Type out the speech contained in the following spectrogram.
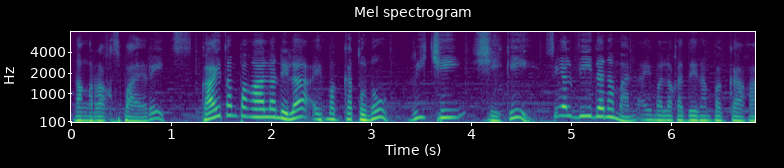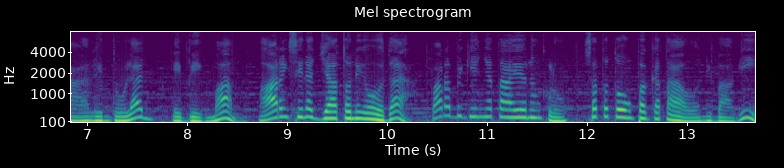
ng Rocks Pirates. Kahit ang pangalan nila ay magkatunog, Richie Shiki. Si Elvida naman ay malaki din ang pagkakahalintulad kay Big Mom. Maaring sinadya to ni Oda para bigyan niya tayo ng clue sa totoong pagkatao ni Baggy.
